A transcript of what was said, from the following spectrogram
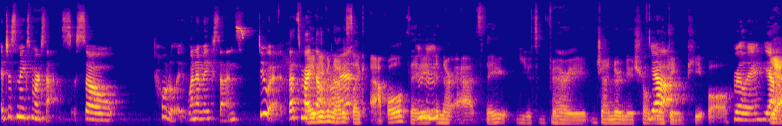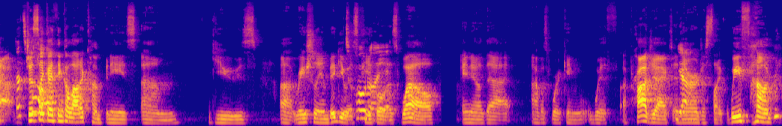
it just makes more sense. So totally when it makes sense do it that's my I've even noticed it. like Apple, they Mhm. in their ads they use very gender neutral Yeah. looking people. really yeah, yeah that's just cool. like I think a lot of companies um, use uh, racially ambiguous people as well. I know that I was working with a project, and Yeah. they were just like, we found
